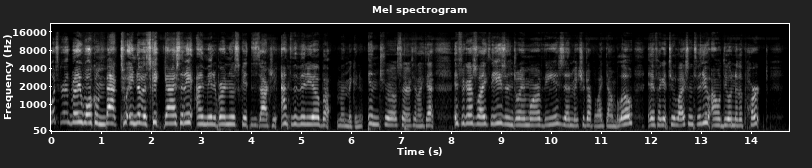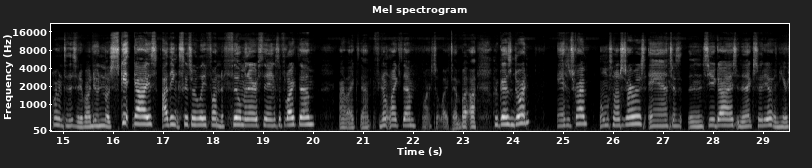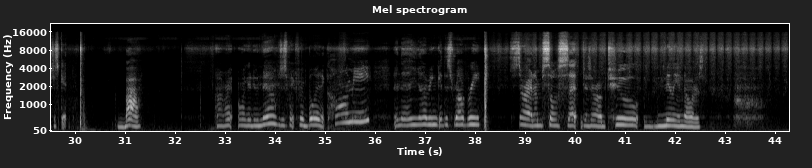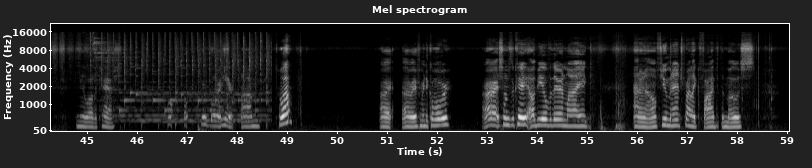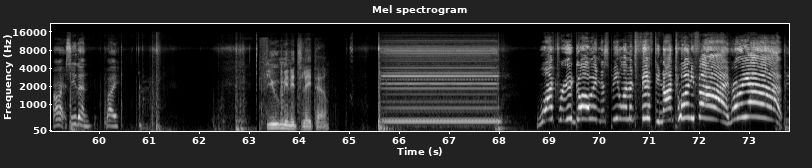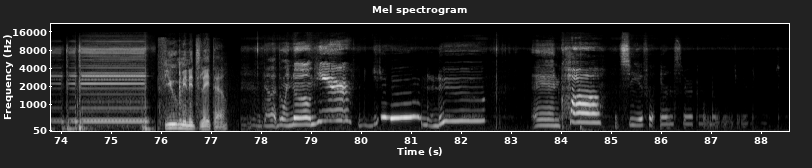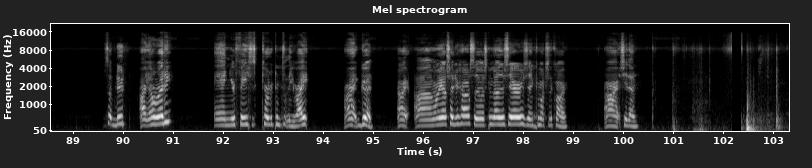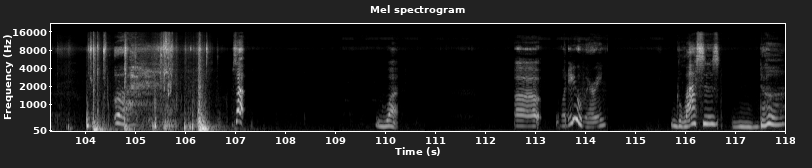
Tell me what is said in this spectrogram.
What's going on, everybody? Welcome back to another skit, guys. Today I made a brand new skit. This is actually after the video, but I'm gonna make a new intro, so everything like that. If you guys like these and enjoy more of these, then make sure to drop a like down below. If I get two likes in this video, I will do another part. Probably not to this video, but I'll do another skit, guys. I think skits are really fun to film and everything. So if you like them, I like them. If you don't like them, well, I still like them. But uh, hope you guys enjoyed and subscribe almost 100 subscribers, and, and see you guys in the next video, and here's the skit. Bye. Alright, all I gotta do now is just wait for Billy to call me, and then, you know, we can get this robbery started. I'm so set to rob $2 million. Give me a lot of cash. Oh, oh, here's Billy right here. Um, hello? Alright, uh, ready for me to come over? Alright, sounds okay. I'll be over there in like I don't know, a few minutes, probably like five at the most. Alright, see you then. Bye. Few minutes later. Watch where you're going! The speed limit's 50, not 25! Hurry up! Few minutes later. Gotta let Billy know I'm here. And call. Let's see if he'll answer. Come on, Billy, answer, answer, answer. What's up, dude? Are y'all ready? And your face is covered completely, right? Alright, good. Alright, um, I'm already outside your house, so let's come down the stairs and come up to the car. Alright, see you then. Ugh. What's up? What? Uh, what are you wearing? Glasses, duh.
